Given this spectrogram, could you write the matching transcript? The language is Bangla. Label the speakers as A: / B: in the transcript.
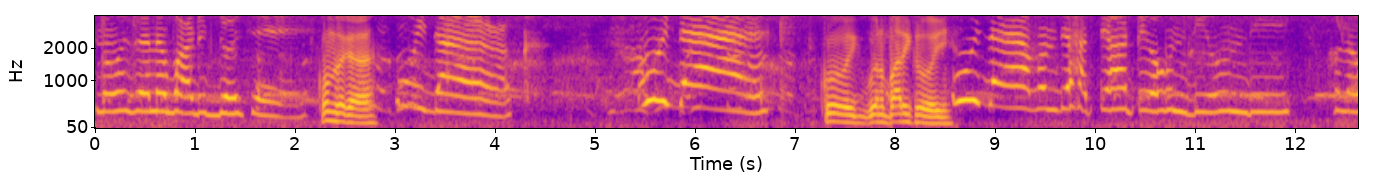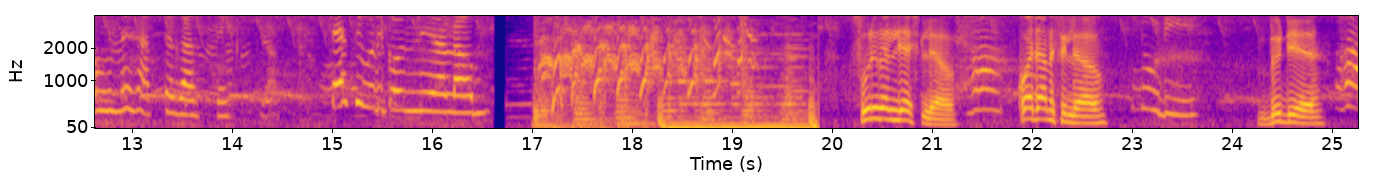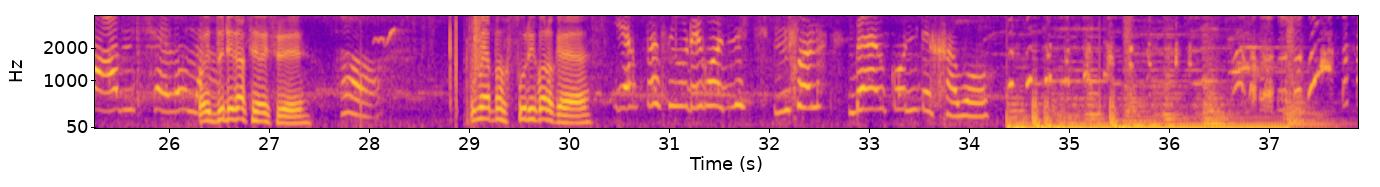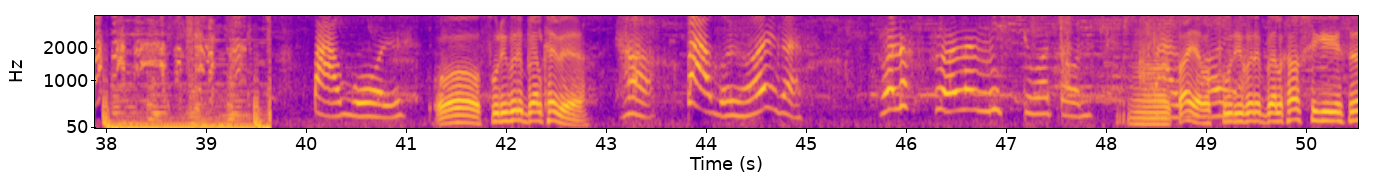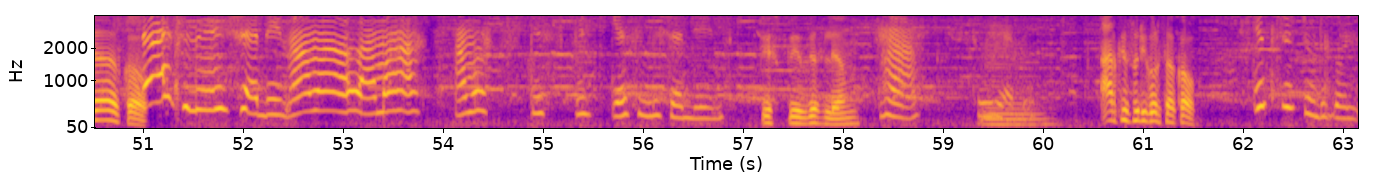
A: নজনে বাড়ি দোষে
B: কোন জায়গা?
A: ওই দেখ। ওই দেখ।
B: কই মানে বাড়ি কই?
A: ওই দেখ এখন দিয়ে হাঁটতে হাঁটতে ওখান দিয়ে ওখান। দিয়ে হলো ওখানে হাঁটতে গাছতে চুরি করে নিয়ে এলাম।
B: চুরি করে নিয়ে আসলাম
A: হ্যাঁ।
B: কয়টা আনিছিল?
A: দুটি। হ্যাঁ
B: ওই কাছে হয়েছে?
A: হ্যাঁ।
B: তুমি এত চুরি করো কে?
A: একটা চুরি করে করতে খাব। পাগল।
B: ও চুরি করে বেল খাইবে?
A: হ্যাঁ পাগল হয়ে গেছে। হলো হলো মিষ্টি মতন।
B: তাই আবার চুরি করে বেল খাওয়া শিখে গেছে
A: সেদিন আমার আমার আমার পিস পিস গেছলি সেদিন।
B: পিস পিস গেছিলাম।
A: হ্যাঁ
B: আর কি চুরি করছ? কও।
A: কিচ্ছু চুরি করি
